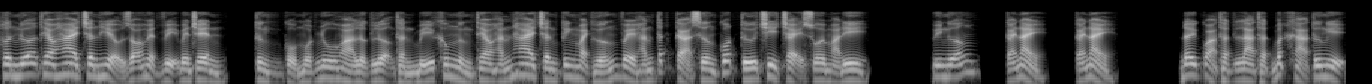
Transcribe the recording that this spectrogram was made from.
hơn nữa theo hai chân hiểu rõ huyệt vị bên trên, từng cổ một nhu hòa lực lượng thần bí không ngừng theo hắn hai chân kinh mạch hướng về hắn tất cả xương cốt tứ chi chạy xuôi mà đi. Uy ngưỡng, cái này, cái này. Đây quả thật là thật bất khả tư nghị.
